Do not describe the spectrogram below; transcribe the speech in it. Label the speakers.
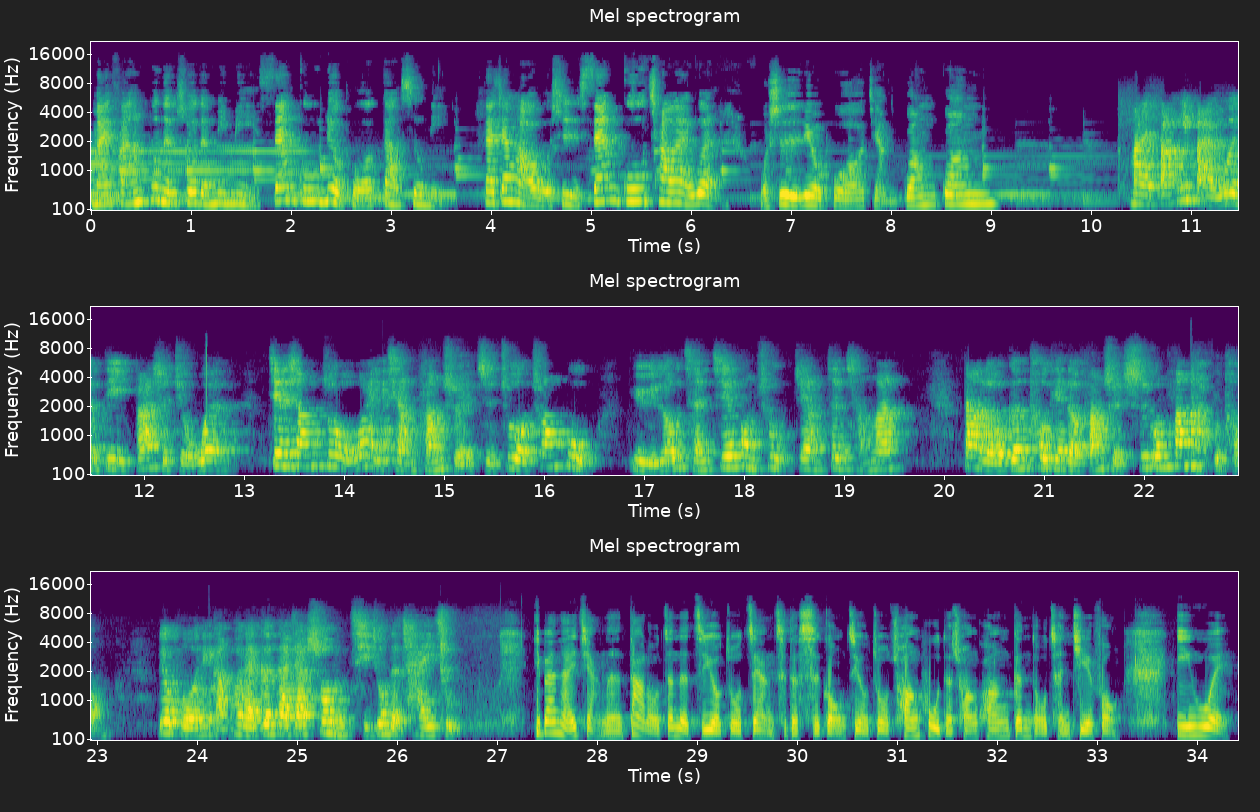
Speaker 1: 买房不能说的秘密，三姑六婆告诉你。大家好，我是三姑，超爱问。
Speaker 2: 我是六婆蒋光光。
Speaker 1: 买房一百问第八十九问：建商做外墙防水，只做窗户与楼层接缝处，这样正常吗？大楼跟透天的防水施工方法不同，六婆你赶快来跟大家说明其中的差异处。
Speaker 2: 一般来讲呢，大楼真的只有做这样子的施工，只有做窗户的窗框跟楼层接缝，因为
